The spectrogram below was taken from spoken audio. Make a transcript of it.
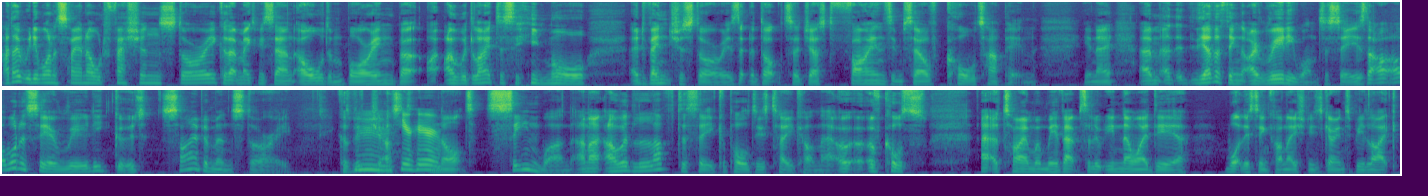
I don't really want to say an old-fashioned story because that makes me sound old and boring, but I, I would like to see more adventure stories that the Doctor just finds himself caught up in. You know, um, the other thing that I really want to see is that I, I want to see a really good Cyberman story because we've just hear, hear. not seen one, and I, I would love to see Capaldi's take on that. Of course, at a time when we have absolutely no idea what this incarnation is going to be like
